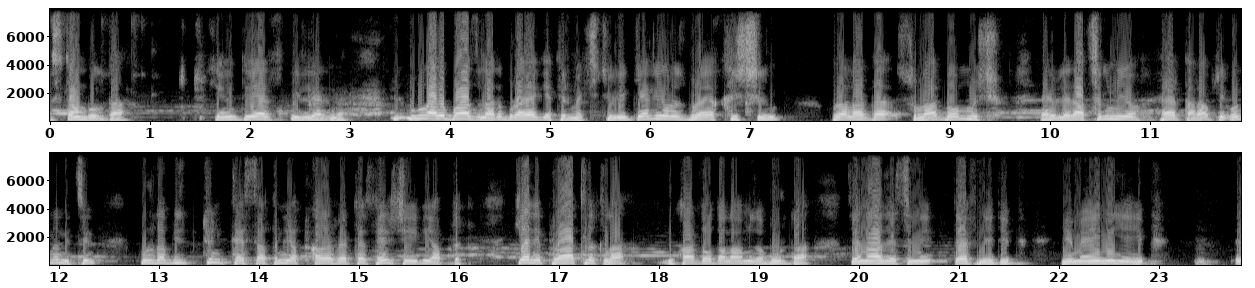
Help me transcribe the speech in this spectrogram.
İstanbul'da, Türkiye'nin diğer illerinde. Bunları bazıları buraya getirmek istiyor. E, Geliyoruz buraya kışın. Buralarda sular donmuş. Evleri açılmıyor. Her taraf. şey. Onun için burada biz bütün tesisatını yaptık. Kalorifer test her şeyini yaptık. Gelip rahatlıkla yukarıda odalarımızda burada cenazesini defnedip yemeğini yiyip e,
